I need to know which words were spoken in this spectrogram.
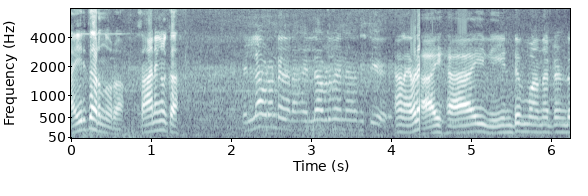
ആയിരത്തി അറുന്നൂറാ? സാധനങ്ങൾക്കാ? ഹായ് ഹായ്. വീണ്ടും വന്നിട്ടുണ്ട്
